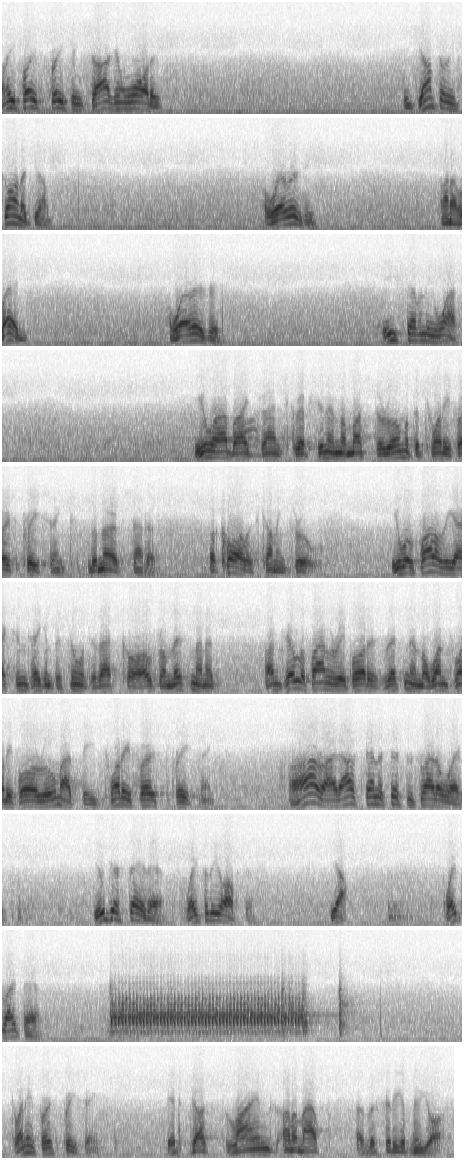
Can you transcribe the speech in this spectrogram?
21st Precinct, Sergeant Waters. He jumped or he's going to jump? Where is he? On a ledge. Where is it? E70 what? You are by transcription in the muster room at the 21st Precinct, the nerve center. A call is coming through. You will follow the action taken pursuant to that call from this minute until the final report is written in the 124 room at the 21st Precinct. All right, I'll send assistance right away. You just stay there. Wait for the officer. Yeah. Wait right there. 21st Precinct. It's just lines on a map of the city of New York.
